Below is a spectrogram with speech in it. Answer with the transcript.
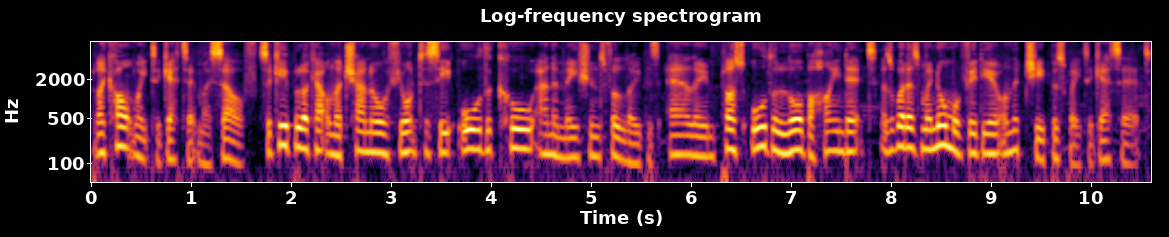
but I can't wait to get it myself, so keep a lookout on the channel if you want to see all the cool animations for Loba's heirloom, plus all the lore behind it, as well as my normal video on the cheapest way to get it.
